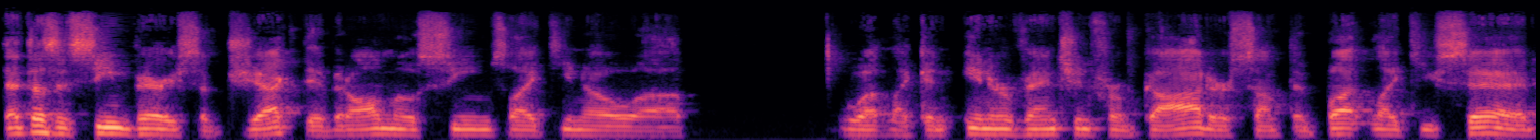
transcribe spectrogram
that doesn't seem very subjective. It almost seems like, you know, uh, what, like an intervention from God or something. But like you said,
